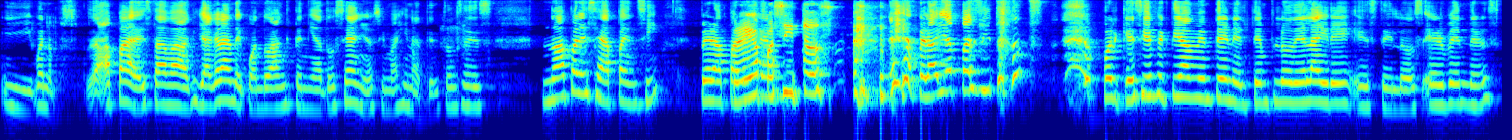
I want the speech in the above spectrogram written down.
Y bueno, pues APA estaba ya grande cuando Ang tenía 12 años, imagínate. Entonces, no aparece APA en sí, pero Pero aparece... hay pasitos. pero hay pasitos. Porque sí, efectivamente, en el templo del aire, este, los airbenders,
